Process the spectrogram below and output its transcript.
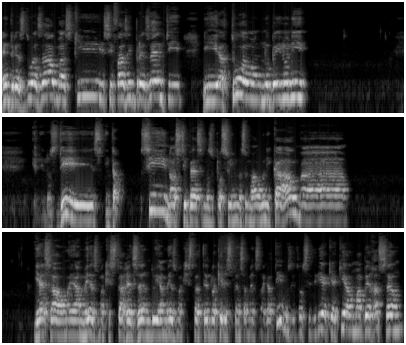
entre as duas almas que se fazem presente e atuam no Benoni. Ele nos diz, então, se nós tivéssemos, possuímos uma única alma, e essa alma é a mesma que está rezando e a mesma que está tendo aqueles pensamentos negativos. Então se diria que aqui há uma aberração,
